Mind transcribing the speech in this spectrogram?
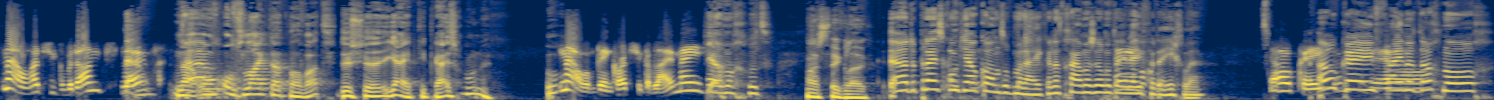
Nou, hartstikke bedankt. Leuk. Nou, Eh, ons, ons lijkt dat wel wat. Dus eh, jij hebt die prijs gewonnen. Nou, daar ben ik hartstikke blij mee. helemaal goed. Hartstikke leuk. Eh, de prijs komt jouw kant op, Marijke. Dat gaan we zo meteen Helemaal even goed. regelen. Oké. Oké, fijne dag nog.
